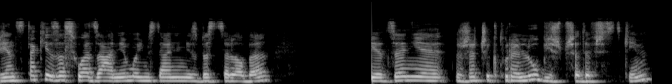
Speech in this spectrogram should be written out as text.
Więc takie zasładzanie moim zdaniem jest bezcelowe. Jedzenie rzeczy, które lubisz przede wszystkim,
